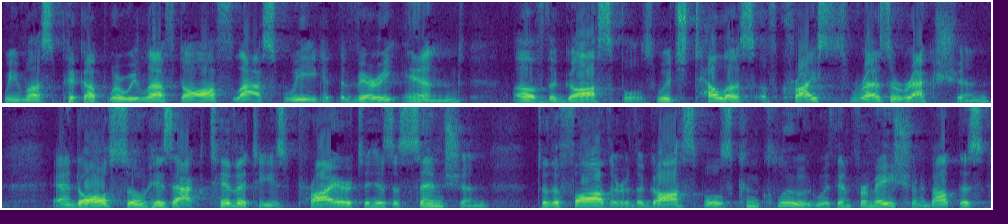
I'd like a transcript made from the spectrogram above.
we must pick up where we left off last week at the very end of the Gospels, which tell us of Christ's resurrection and also his activities prior to his ascension to the Father. The Gospels conclude with information about this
